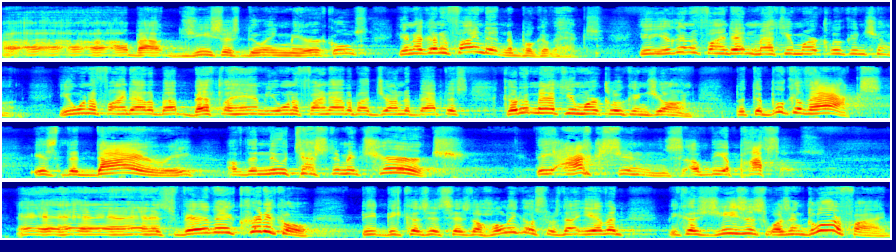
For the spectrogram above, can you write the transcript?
uh, uh, uh, uh about Jesus doing miracles, you're not going to find it in the book of Acts. You're going to find that in Matthew, Mark, Luke, and John. You want to find out about Bethlehem, you want to find out about John the Baptist, go to Matthew, Mark, Luke, and John. But the book of Acts is the diary of the New Testament church, the actions of the apostles. And it's very, very critical because it says the Holy Ghost was not given because Jesus wasn't glorified.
